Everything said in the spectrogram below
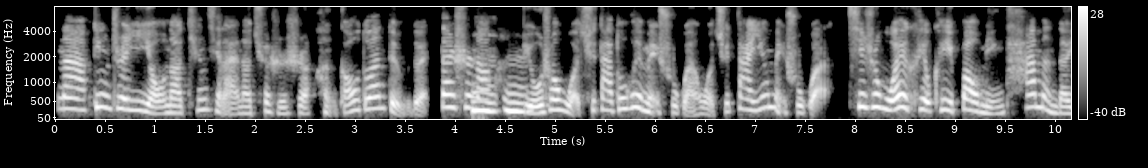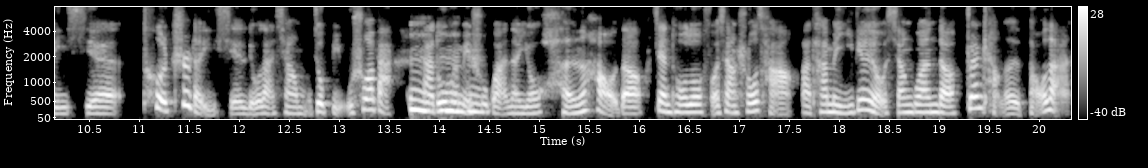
那定制一游呢，听起来呢确实是很高端，对不对？但是呢，比如说我去大都会美术馆，我去大英美术馆，其实我也可以可以报名他们的一些。特制的一些浏览项目，就比如说吧，大都会美术馆呢有很好的犍陀罗佛像收藏啊，他们一定有相关的专场的导览。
